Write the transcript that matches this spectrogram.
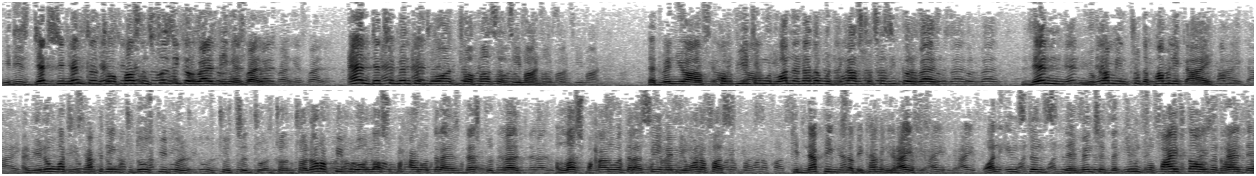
it is detrimental to a person's physical well-being as well, and detrimental to a, to a person's iman. That when you are competing with one another with regards to physical wealth, then you come into the public eye. And we know what is happening to those people, to, to, to, to a lot of people who Allah subhanahu wa ta'ala has blessed with wealth. Allah subhanahu wa ta'ala save every one of us. Kidnappings are becoming rife. One instance, they mentioned that even for 5,000 rand, they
